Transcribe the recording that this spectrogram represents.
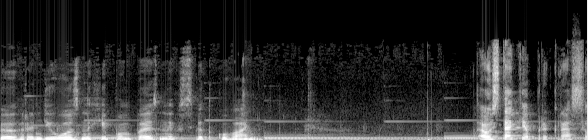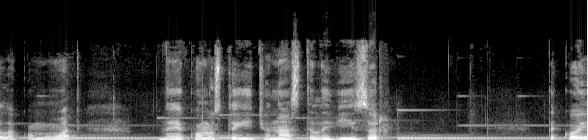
грандіозних і помпезних святкувань. А ось так я прикрасила комод на якому стоїть у нас телевізор. Такою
